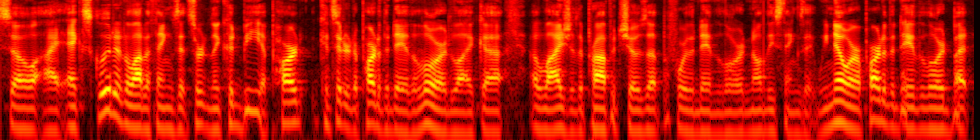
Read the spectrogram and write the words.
So I excluded a lot of things that certainly could be a part, considered a part of the day of the Lord, like uh, Elijah the prophet shows up before the day of the Lord, and all these things that we know are a part of the day of the Lord, but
